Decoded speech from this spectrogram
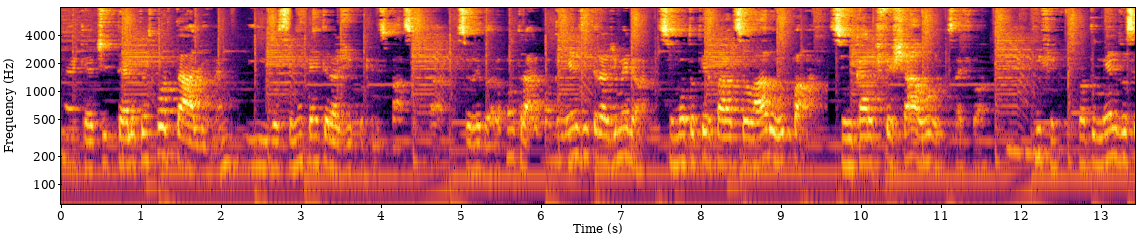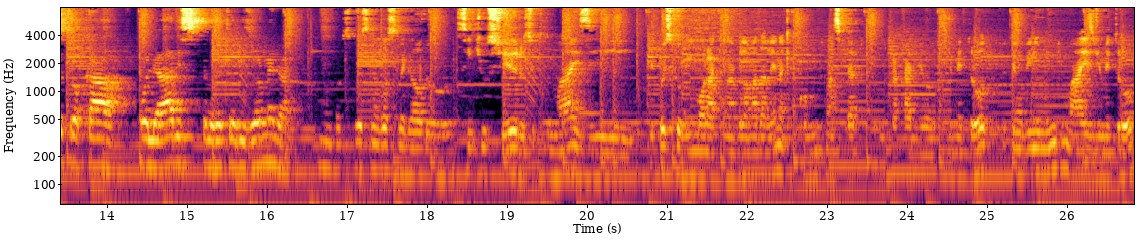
né, que é te teletransportar ali, né? E você não quer interagir com aquele espaço que está ao seu redor. Ao contrário, quanto menos interagir, melhor. Se um motoqueiro parar do seu lado, opa! Se um cara te fechar, oh, sai fora. Enfim, quanto menos você trocar olhares pelo retrovisor, melhor esse negócio legal do sentir os cheiros e tudo mais. E depois que eu vim morar aqui na Vila Madalena, que ficou muito mais perto de vir pra cá de, de, metrô, eu tenho vindo muito mais de metrô.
